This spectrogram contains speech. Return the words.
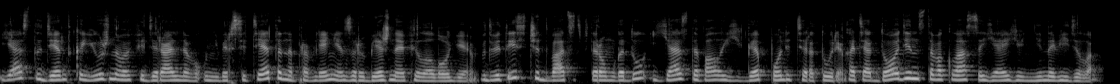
я студентка Южного федерального университета направления зарубежная филология. В 2022 году я сдавала ЕГЭ по литературе, хотя до 11 класса я ее ненавидела.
